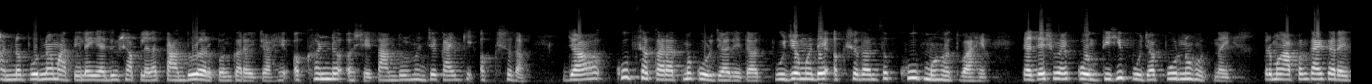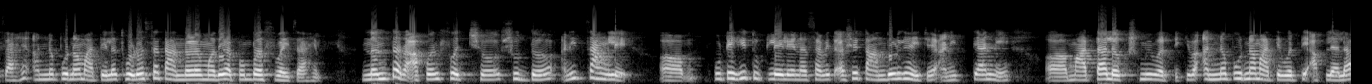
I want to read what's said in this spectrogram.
अन्नपूर्णा मातेला या दिवशी आपल्याला तांदूळ अर्पण करायचे आहे. अखंड असे. तांदूळ म्हणजे काय? की अक्षदा. ज्या खूप सकारात्मक ऊर्जा देतात. पूजेमध्ये अक्षदांचं खूप महत्त्व आहे. त्याच्याशिवाय कोणतीही पूजा पूर्ण होत नाही. तर मग आपण काय करायचं आहे? अन्नपूर्णा मातेला थोडंसं तांदळामध्ये आपण बसवायचं आहे. नंतर आपण स्वच्छ शुद्ध आणि चांगले कुठेही तुटलेले नसावेत असे तांदूळ घ्यायचे आणि त्याने माता लक्ष्मीवरती किंवा अन्नपूर्णा मातेवरती आपल्याला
